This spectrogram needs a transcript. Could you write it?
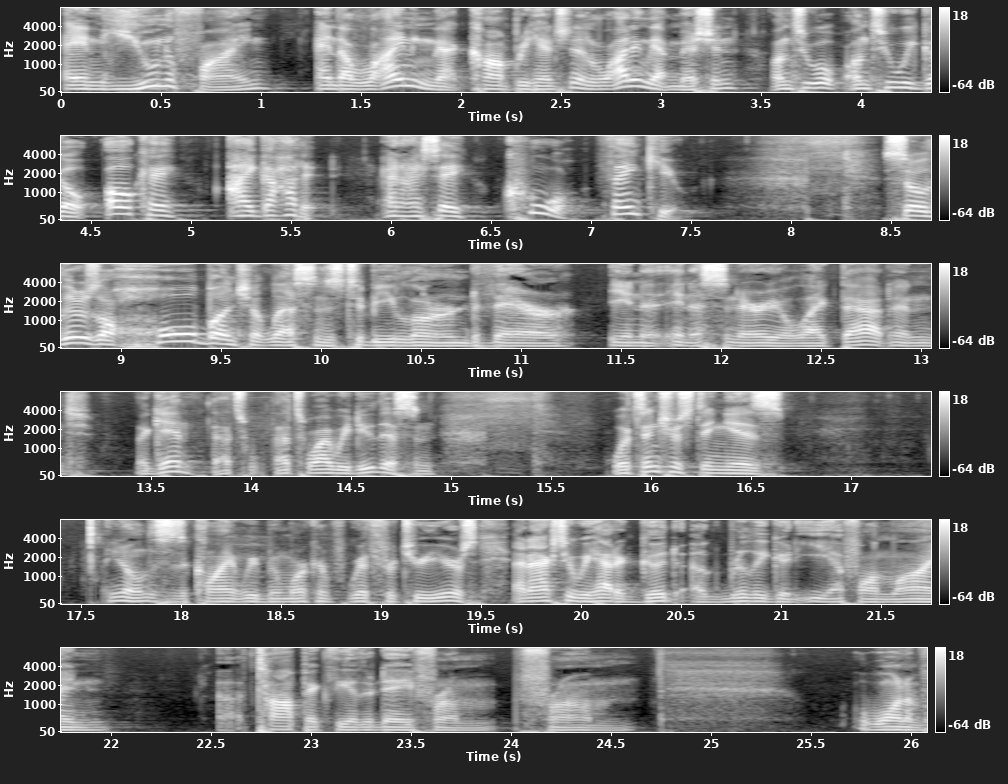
and unifying and aligning that comprehension and aligning that mission until until we go, okay, I got it. And I say, cool, thank you. So there's a whole bunch of lessons to be learned there in a, in a scenario like that. And again, that's that's why we do this. And what's interesting is you know, this is a client we've been working with for two years, and actually, we had a good, a really good EF online uh, topic the other day from from one of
